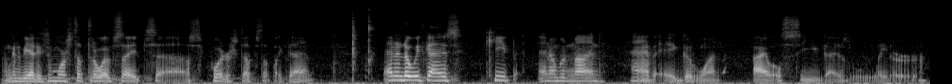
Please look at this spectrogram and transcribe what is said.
I'm gonna be adding some more stuff to the website, uh, supporter stuff, stuff like that. And as always, guys, keep an open mind. Have a good one. I will see you guys later.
